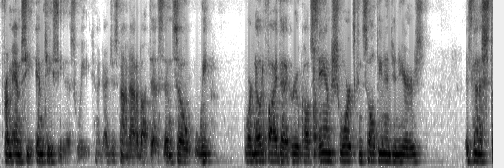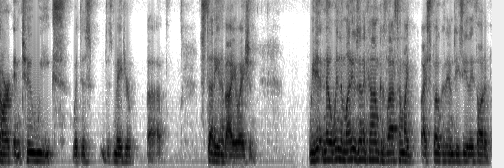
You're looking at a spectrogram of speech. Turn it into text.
from MC, MTC this week. I, I just found out about this. And so we were notified that a group called Sam Schwartz Consulting Engineers is going to start in two weeks with this, this major, uh, study and evaluation. We didn't know when the money was going to come because last time I, I spoke with MTC, they thought it,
